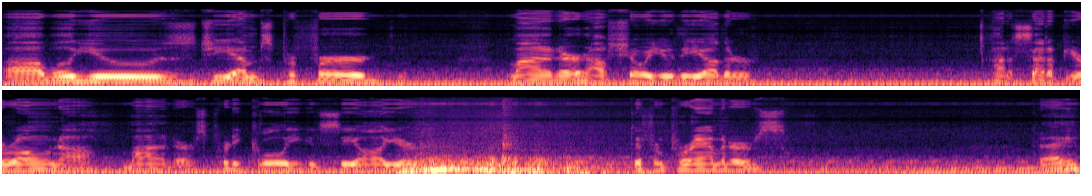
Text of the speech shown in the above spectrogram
Uh, we'll use GM's preferred monitor. I'll show you the other how to set up your own uh, monitor. It's pretty cool. You can see all your different parameters. Okay.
